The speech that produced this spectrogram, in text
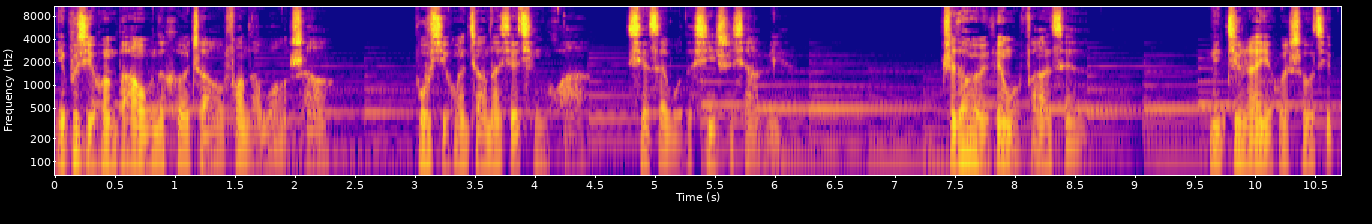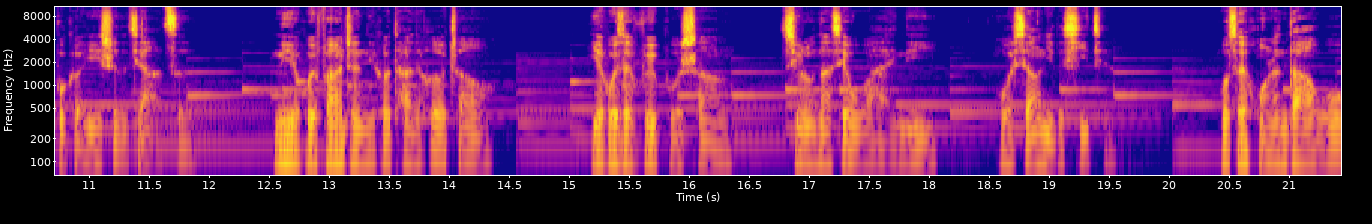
你不喜欢把我们的合照放到网上，不喜欢将那些情话写在我的信事下面。直到有一天，我发现，你竟然也会收起不可一世的架子，你也会发着你和他的合照，也会在微博上记录那些“我爱你”“我想你”的细节，我才恍然大悟：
